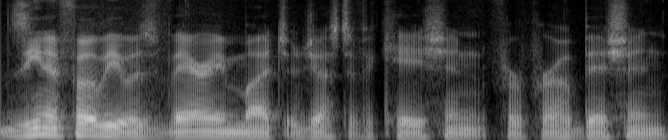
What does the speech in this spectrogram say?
xenophobia was very much a justification for prohibition.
